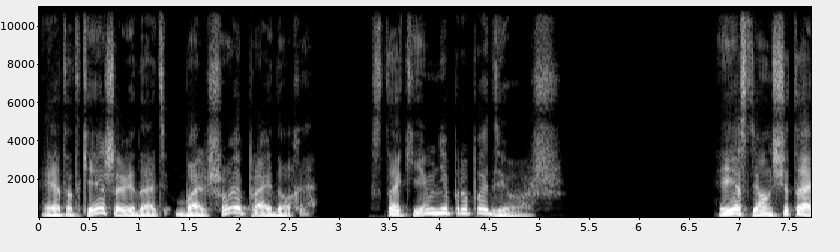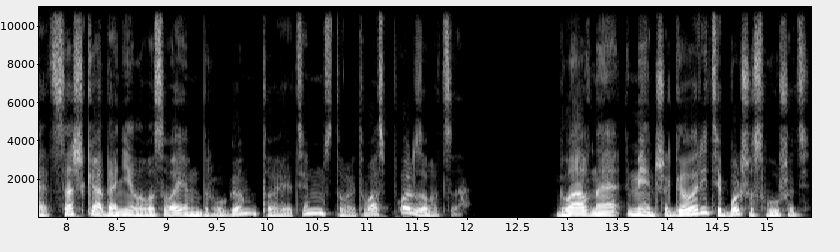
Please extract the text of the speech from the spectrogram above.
Этот Кеша, видать, большой пройдоха. С таким не пропадешь. Если он считает Сашка Данилова своим другом, то этим стоит воспользоваться. Главное, меньше говорить и больше слушать.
